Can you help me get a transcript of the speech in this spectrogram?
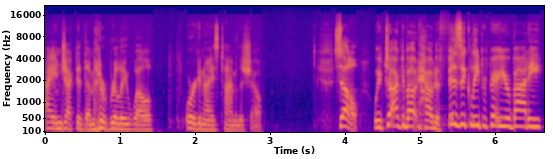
i injected them at a really well organized time of the show so, we've talked about how to physically prepare your body,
